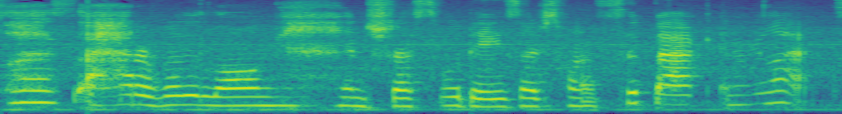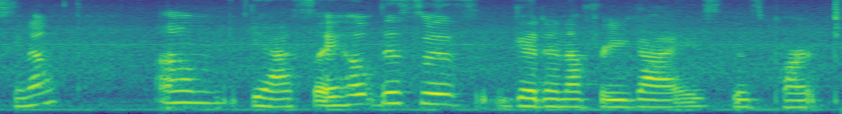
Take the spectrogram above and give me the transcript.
plus, I had a really long and stressful day, so I just want to sit back and relax, you know? Um, yeah, so I hope this was good enough for you guys, this part,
